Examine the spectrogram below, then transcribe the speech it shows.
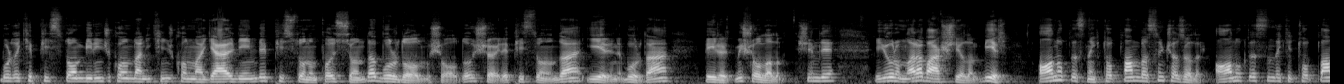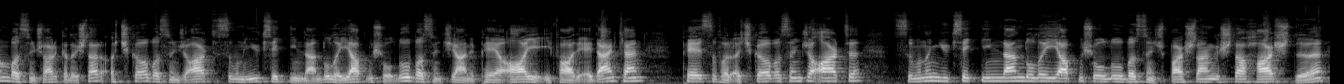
buradaki piston birinci konumdan ikinci konuma geldiğinde pistonun pozisyonu da burada olmuş oldu. Şöyle pistonun da yerini burada belirtmiş olalım. Şimdi yorumlara başlayalım. 1. A noktasındaki toplam basınç azalır. A noktasındaki toplam basınç arkadaşlar açık hava basıncı artı sıvının yüksekliğinden dolayı yapmış olduğu basınç. Yani PA'yı ifade ederken P0 açık hava basıncı artı sıvının yüksekliğinden dolayı yapmış olduğu basınç. Başlangıçta H'tı.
